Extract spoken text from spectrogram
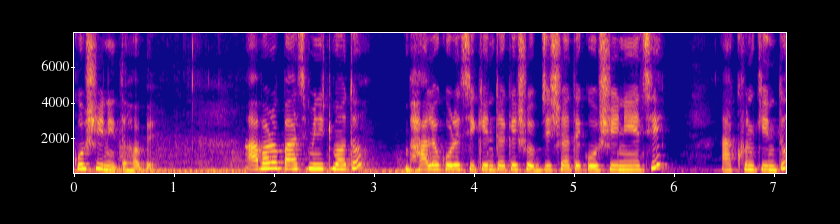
কষিয়ে নিতে হবে। আবারও পাঁচ মিনিট মতো ভালো করে চিকেনটাকে সবজির সাথে কষিয়ে নিয়েছি। এখন কিন্তু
